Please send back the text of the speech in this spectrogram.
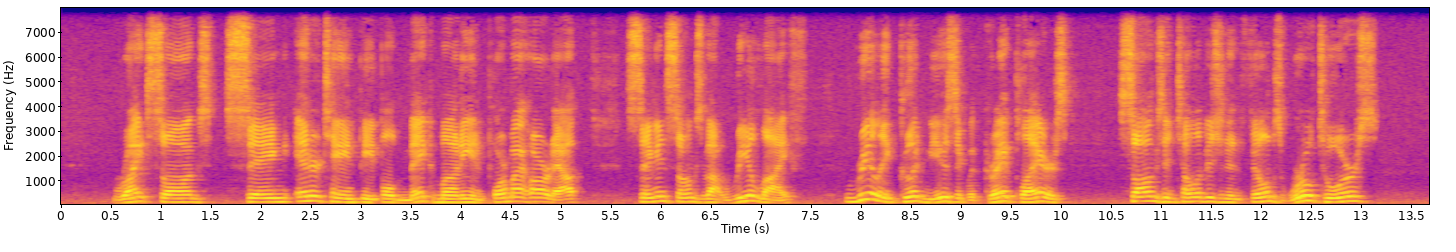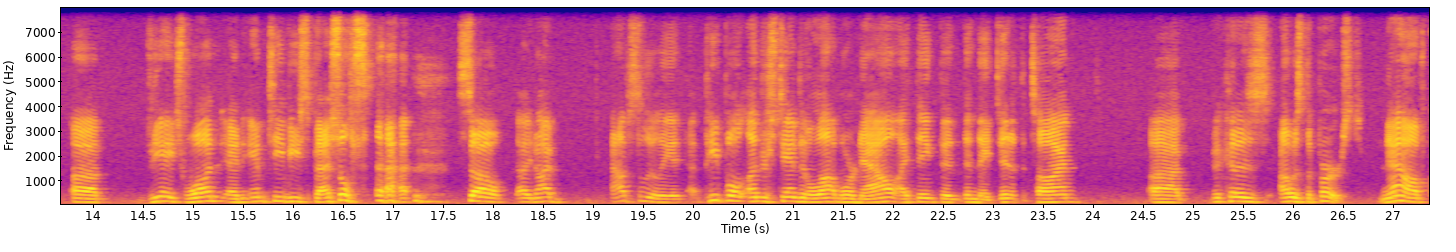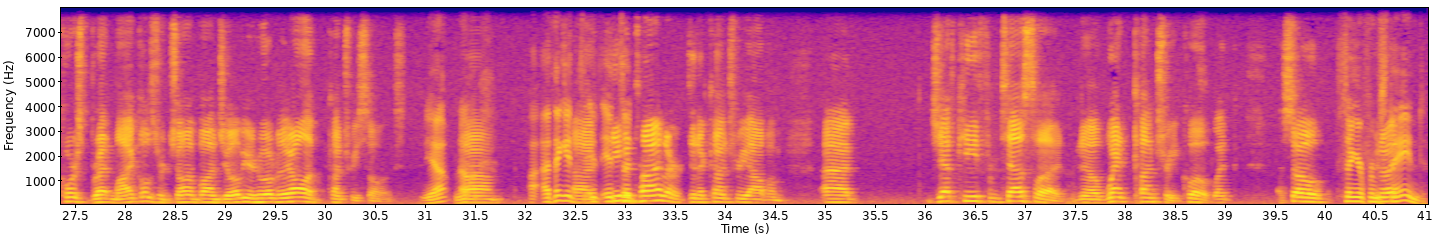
write songs, sing, entertain people, make money, and pour my heart out, singing songs about real life, really good music with great players, songs in television and films, world tours, uh, VH1 and MTV specials. so, you know, I absolutely people understand it a lot more now i think that, than they did at the time uh, because i was the first now of course bret michaels or john bon jovi or whoever they all have country songs Yeah, no, um, I think it's uh, it, it's Steven a, tyler did a country album uh, jeff keith from tesla you know went country quote went so singer from you know, Staind.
